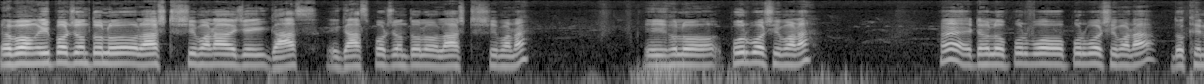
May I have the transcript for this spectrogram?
এবং এই পর্যন্ত হলো লাস্ট সীমানা ওই যে এই গাছ এই গাছ পর্যন্ত হলো লাস্ট সীমানা। এই হলো পূর্ব সীমানা। হ্যাঁ এটা হলো পূর্ব পূর্ব সীমানা, দক্ষিণ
